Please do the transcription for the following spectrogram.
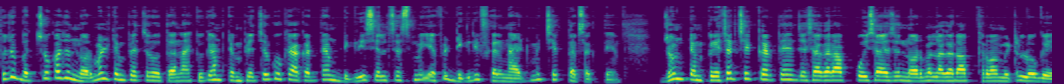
तो जो बच्चों का जो नॉर्मल टेम्परेचर होता है ना, क्योंकि हम टेम्परेचर को क्या करते हैं, हम डिग्री सेल्सियस में या फिर डिग्री फ़ारेनहाइट में चेक कर सकते हैं। जो हम टेम्परेचर चेक करते हैं, जैसे अगर आप कोई सा ऐसे नॉर्मल अगर आप थर्मामीटर लोगे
